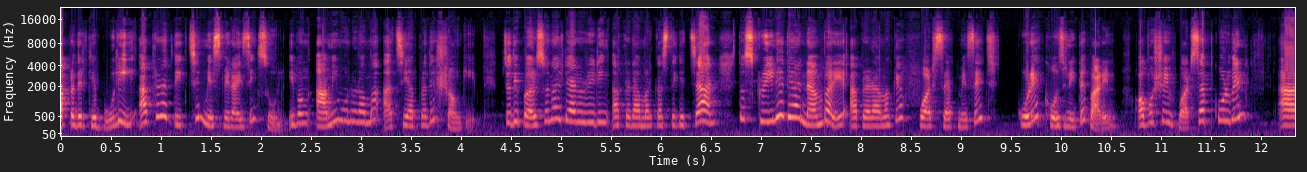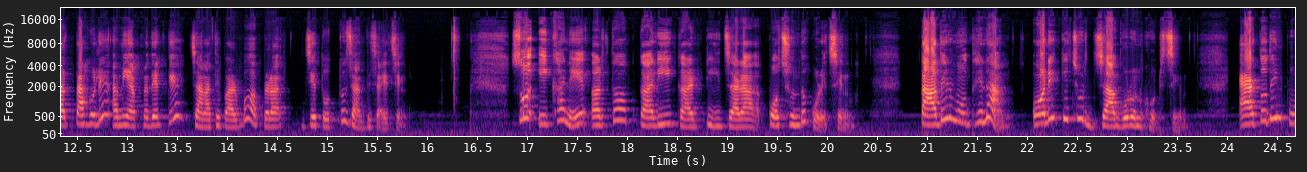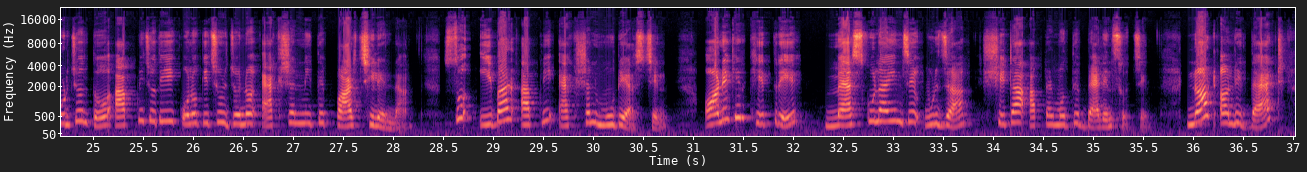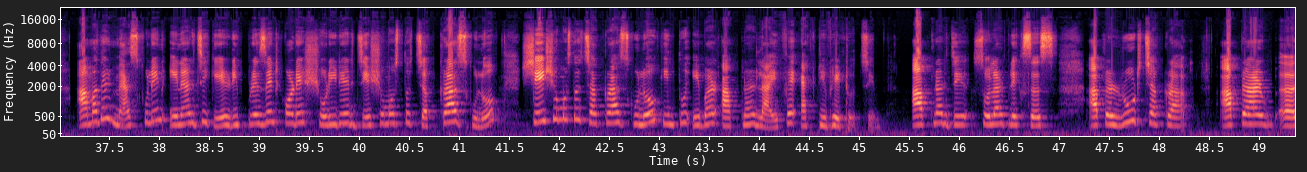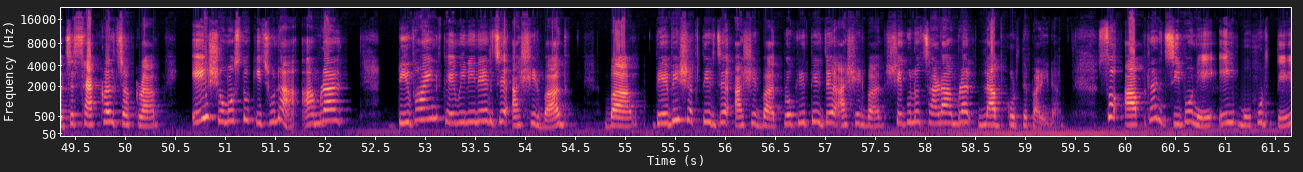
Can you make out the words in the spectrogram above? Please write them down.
আপনাদেরকে বলি, আপনারা দেখছেন মেসমেরাইজিং সোল এবং আমি মনোরমা আছি আপনাদের সঙ্গে। যদি পার্সোনাল ট্যারো রিডিং আপনারা আমার কাছ থেকে চান, তো স্ক্রিনে দেওয়া নাম্বারে আপনারা আমাকে হোয়াটসঅ্যাপ মেসেজ করে খোঁজ নিতে পারেন। অবশ্যই হোয়াটসঅ্যাপ করবেন তাহলে আমি আপনাদেরকে জানাতে পারব আপনারা যে তথ্য জানতে চাইছেন। সো এখানে অর্থ অফ কালি কার্ডটি যারা পছন্দ করেছেন, তাদের মধ্যে না অনেক কিছুর জাগরণ ঘটছে। এতদিন পর্যন্ত আপনি যদি কোনো কিছুর জন্য অ্যাকশন নিতে পারছিলেন না সো এবার আপনি অ্যাকশন মুডে আসছেন। অনেকের ক্ষেত্রে ম্যাসকুলাইন যে ঊর্জা সেটা আপনার মধ্যে ব্যালেন্স হচ্ছে। নট অনলি দ্যাট আমাদের ম্যাসকুলিন এনার্জিকে রিপ্রেজেন্ট করে শরীরের যে সমস্ত চক্রাসগুলো সেই সমস্ত চক্রাসগুলো কিন্তু এবার আপনার লাইফে অ্যাক্টিভেট হচ্ছে। আপনার যে সোলার প্লেক্সাস আপনার রুট চক্রা আপনার যে স্যাক্রাল চক্রা এই সমস্ত কিছু না আমরা ডিভাইন ফেমিনিনের যে আশীর্বাদ বা দেবী শক্তির যে আশীর্বাদ, প্রকৃতির যে আশীর্বাদ, সেগুলো ছাড়া আমরা লাভ করতে পারি না। সো আপনার জীবনে এই মুহূর্তে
